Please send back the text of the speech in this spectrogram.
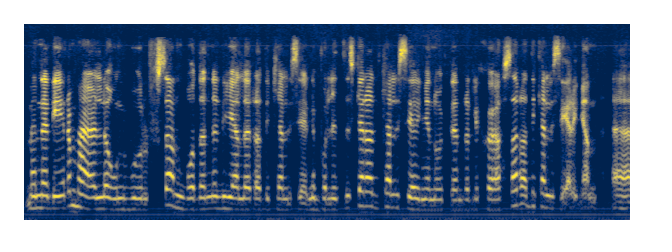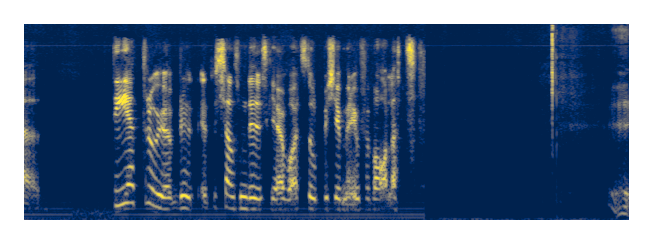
Men när det är de här lone wolfsen, både när det gäller radikalisering, den politiska radikaliseringen och den religiösa radikaliseringen. Eh, det tror jag det känns som det ska vara ett stort bekymmer inför valet. Eh,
